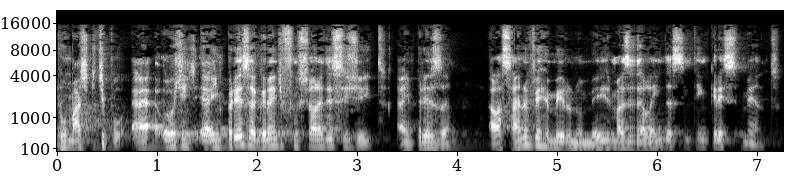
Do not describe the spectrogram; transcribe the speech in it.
Por mais que, tipo, é, hoje a empresa grande funciona desse jeito. A empresa, ela sai no vermelho no mês, mas ela ainda assim tem crescimento.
